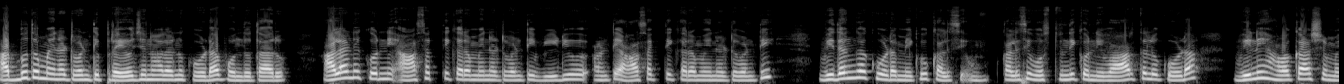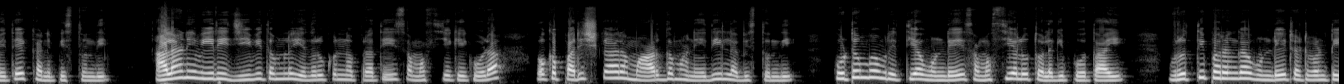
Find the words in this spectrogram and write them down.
అద్భుతమైనటువంటి ప్రయోజనాలను కూడా పొందుతారు. అలానే కొన్ని ఆసక్తికరమైనటువంటి వీడియో అంటే ఆసక్తికరమైనటువంటి విధంగా కూడా మీకు కలిసి కలిసి వస్తుంది. కొన్ని వార్తలు కూడా వినే అవకాశం అయితే కనిపిస్తుంది. అలానే వీరి జీవితంలో ఎదుర్కొన్న ప్రతి సమస్యకి కూడా ఒక పరిష్కార మార్గం అనేది లభిస్తుంది. కుటుంబం రీత్యా ఉండే సమస్యలు తొలగిపోతాయి. వృత్తిపరంగా ఉండేటటువంటి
